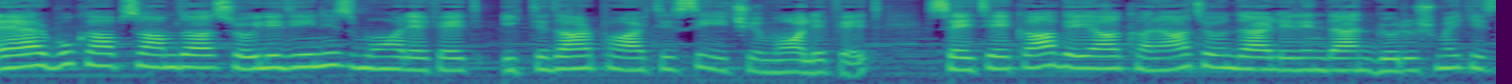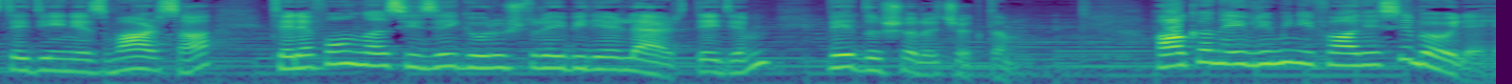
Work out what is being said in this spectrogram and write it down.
eğer bu kapsamda söylediğiniz muhalefet, iktidar partisi içi muhalefet, STK veya kanaat önderlerinden görüşmek istediğiniz varsa telefonla sizi görüştürebilirler dedim ve dışarı çıktım. Hakan Evrim'in ifadesi böyle.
